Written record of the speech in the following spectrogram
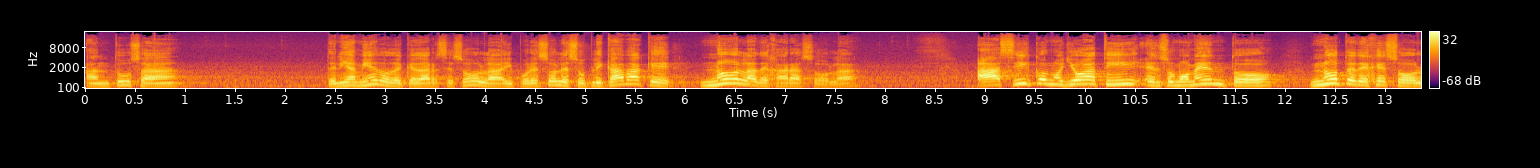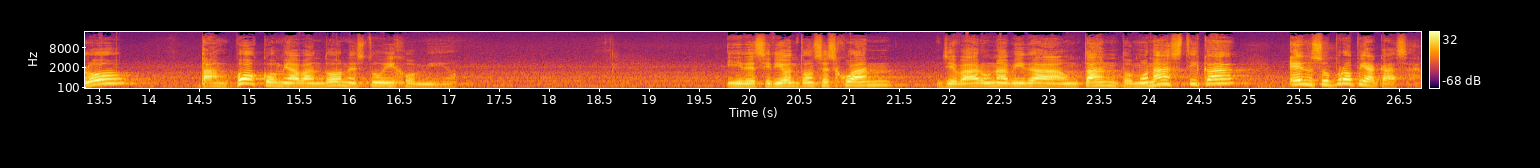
Antusa, tenía miedo de quedarse sola y por eso le suplicaba que no la dejara sola. Así como yo a ti en su momento no te dejé solo, tampoco me abandones tú, hijo mío. Y decidió entonces Juan llevar una vida un tanto monástica en su propia casa,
